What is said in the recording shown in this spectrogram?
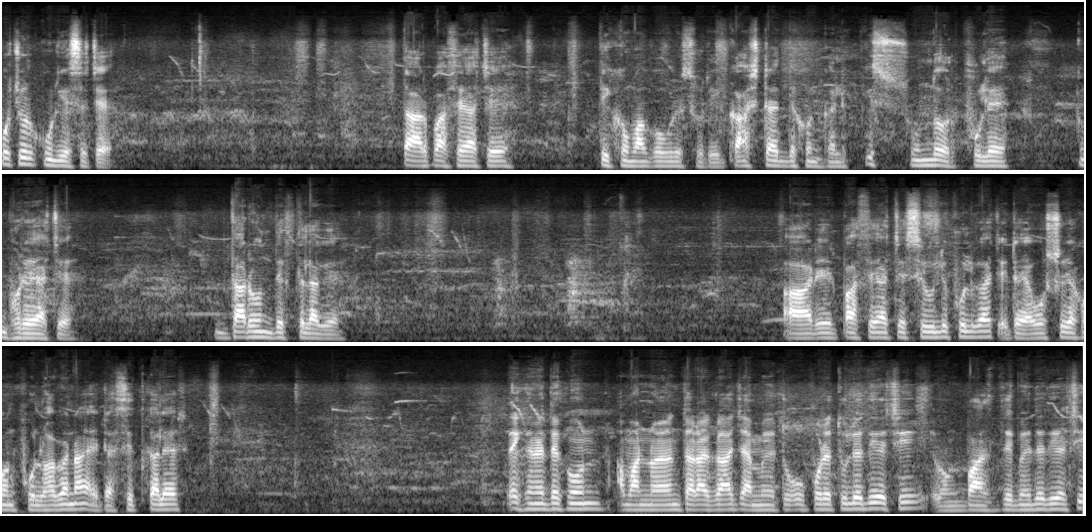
প্রচুর কুঁড়ি এসেছে। তার পাশে আছে তিকোমা গৌরেশ্বরী। গাছটা দেখুন খালি, কি সুন্দর ফুলে ভরে আছে। দারুণ দেখতে লাগে। আর এর পাশে আছে শিউলি ফুল গাছ, এটা অবশ্যই এখন ফুল হবে না, এটা শীতকালের। এখানে দেখুন আমার নয়নতারা গাছ, আমি একটু উপরে তুলে দিয়েছি এবং বাঁশ দিয়ে বেঁধে দিয়েছি।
